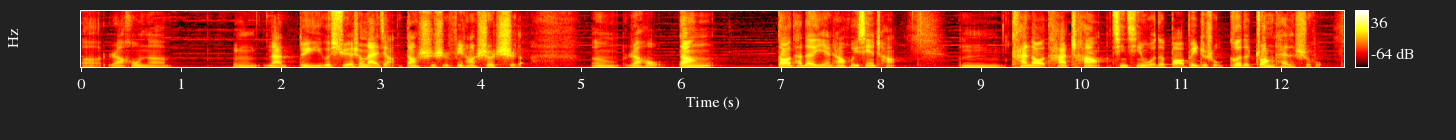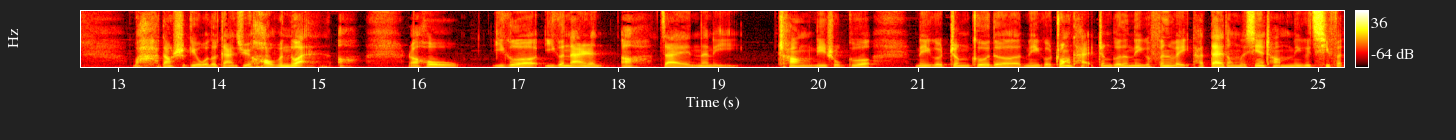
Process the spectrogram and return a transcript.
呃，然后呢，嗯，那对于一个学生来讲，当时是非常奢侈的。嗯，然后当到他的演唱会现场，嗯，看到他唱《亲亲我的宝贝》这首歌的状态的时候。哇，当时给我的感觉好温暖啊！然后一个一个男人啊，在那里唱那首歌，那个整个的那个状态，整个的那个氛围，他带动了现场的那个气氛。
